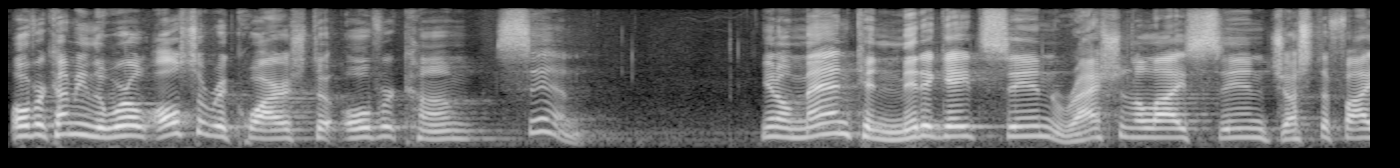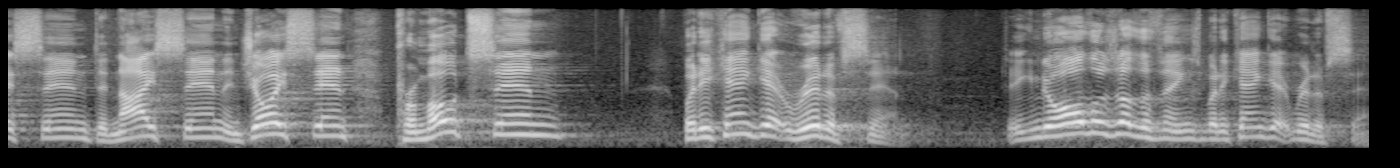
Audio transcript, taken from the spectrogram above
Overcoming the world also requires to overcome sin. You know, man can mitigate sin, rationalize sin, justify sin, deny sin, enjoy sin, promote sin, but he can't get rid of sin. He can do all those other things, but he can't get rid of sin.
